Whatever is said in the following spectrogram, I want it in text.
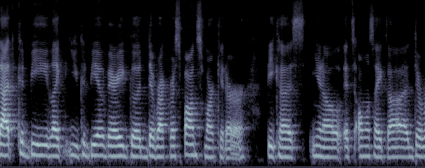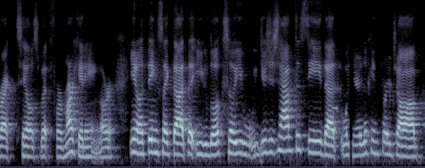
that could be like you could be a very good direct response marketer because you know it's almost like a direct sales but for marketing or you know things like that that you look so you you just have to see that when you're looking for a job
